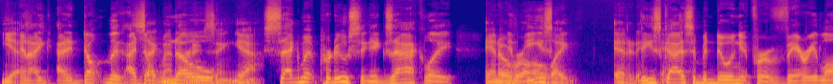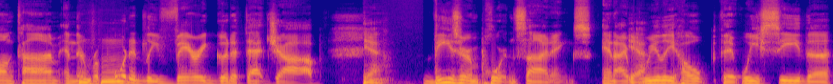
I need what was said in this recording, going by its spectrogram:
Yes. And I, I don't look I Segment don't know producing, yeah. segment producing exactly. and overall these- like editing. These yeah. guys have been doing it for a very long time and they're Mhm. reportedly very good at that job. Yeah. These are important signings and I Yeah. really hope that we see the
